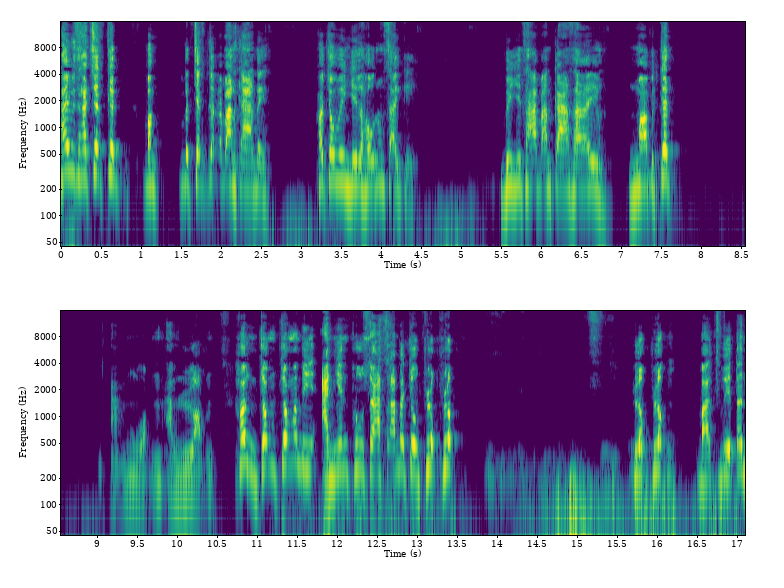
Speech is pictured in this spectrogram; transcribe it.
ហើយវាថាចិត្តគិតបង្ចិត្តគិតឲ្យបានការទេហើយចុះវានិយាយរហូតនឹងស្អីគេវានិយាយថាបានការថាអីមកពីគិតអាងាប់អាឡប់ហើយចុងចុងវាអញៀនភូសាស្ដាប់ទៅចូលភ្លុកភ្លុកភ្លុកភ្លុកបើទ្វាទៅន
